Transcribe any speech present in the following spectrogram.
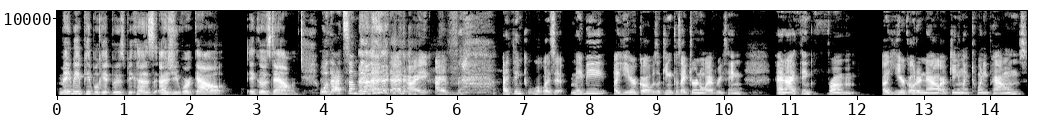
maybe people get boobs because as you work out, it goes down. Well, that's something that, that I I've I think what was it? Maybe a year ago I was looking because I journal everything, and I think from a year ago to now I've gained like twenty pounds.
